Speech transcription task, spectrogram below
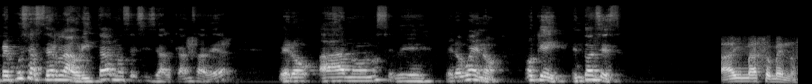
me puse a hacerla ahorita, no sé si se alcanza a ver, pero, ah, no, no se ve. Pero bueno, ok, entonces, hay más o menos.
